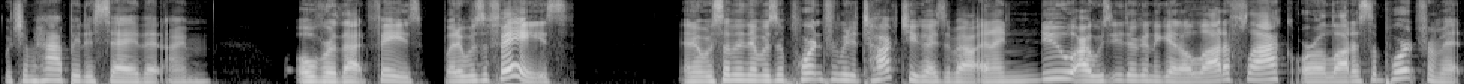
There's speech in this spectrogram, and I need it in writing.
which I'm happy to say that I'm over that phase, but it was a phase. And it was something that was important for me to talk to you guys about. And I knew I was either going to get a lot of flack or a lot of support from it.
